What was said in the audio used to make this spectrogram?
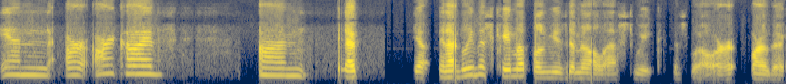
in our archives. Um, Yeah, and I believe this came up on Museum-L last week as well, or, or the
